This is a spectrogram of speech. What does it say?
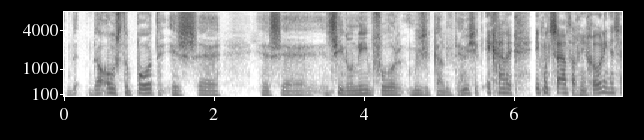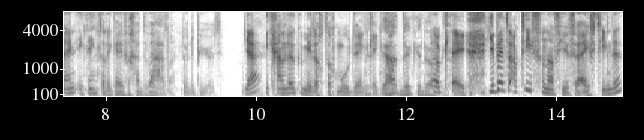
de, de Oosterpoort is is uh, een synoniem voor muzikaliteit. Muziek. Ik, ga er, ik moet zaterdag in Groningen zijn. Ik denk dat ik even ga dwalen door de buurt. Ja, ik ga een leuke middag tegemoet, denk ik. Ja, denk ik ook. Oké. Je bent actief vanaf je vijftiende.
